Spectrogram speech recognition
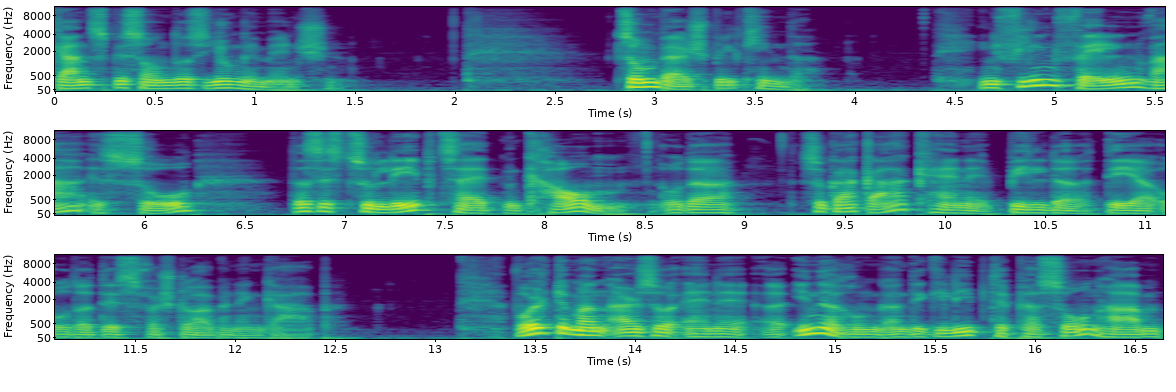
Ganz besonders junge Menschen. Zum Beispiel Kinder. In vielen Fällen war es so, dass es zu Lebzeiten kaum oder sogar gar keine Bilder der oder des Verstorbenen gab. Wollte man also eine Erinnerung an die geliebte Person haben,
